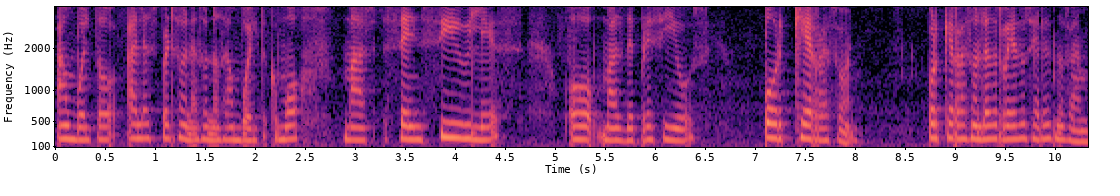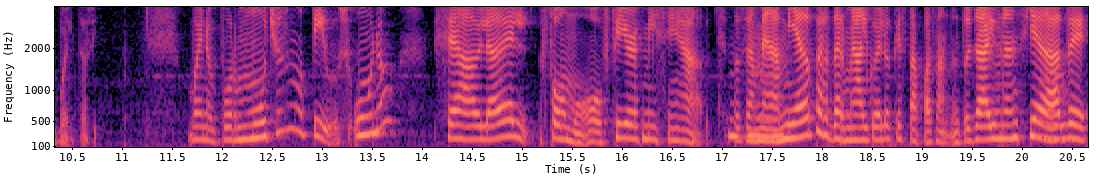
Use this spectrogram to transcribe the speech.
han vuelto a las personas o nos han vuelto como más sensibles o más depresivos. ¿Por qué razón? ¿Por qué razón las redes sociales nos han vuelto así? Bueno, por muchos motivos. Uno, se habla del FOMO o Fear of Missing Out. O sea, me da miedo perderme algo de lo que está pasando. Entonces ya hay una ansiedad de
